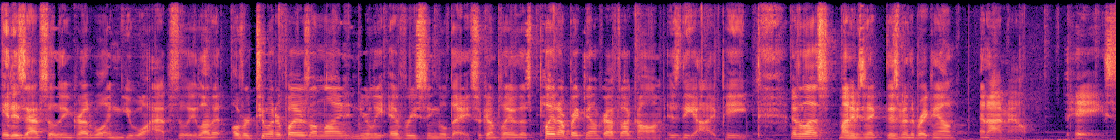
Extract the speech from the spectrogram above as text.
It is absolutely incredible, and you will absolutely love it. Over 200 players online nearly every single day. So come play with us. Play.BreakdownCraft.com is the IP. Nevertheless, my name is Nick. This has been The Breakdown, and I'm out. Peace.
